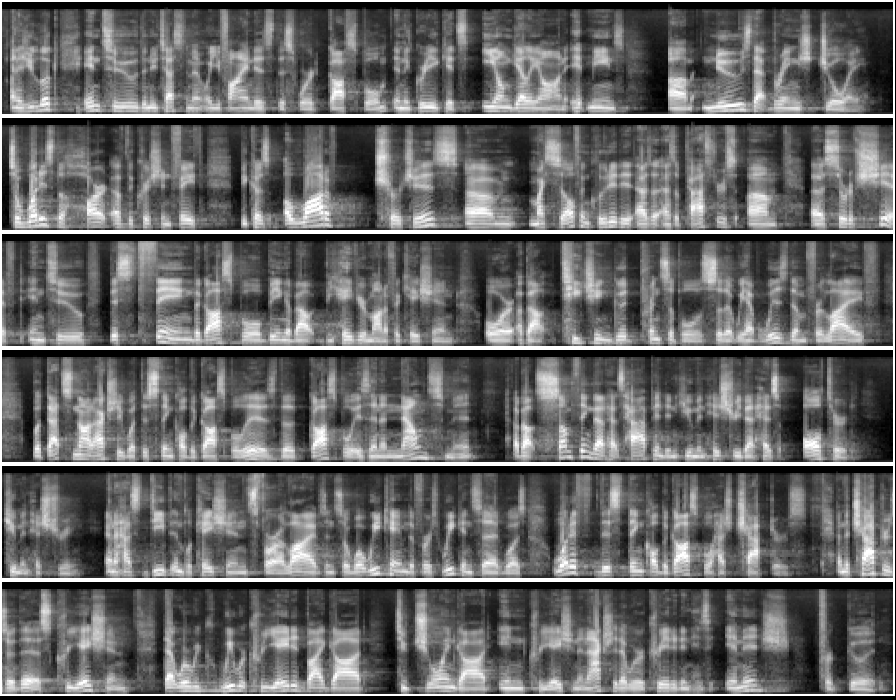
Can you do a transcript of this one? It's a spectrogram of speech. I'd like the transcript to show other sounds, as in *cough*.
And as you look into the New Testament, what you find is this word gospel. In the Greek, it's euangelion. It means um, news that brings joy. So, what is the heart of the Christian faith? Because a lot of churches, um, myself included as a, as a pastor's um, a sort of shift into this thing, the gospel, being about behavior modification or about teaching good principles so that we have wisdom for life. But that's not actually what this thing called the gospel is. The gospel is an announcement about something that has happened in human history that has altered human history and it has deep implications for our lives. And so, what we came the first week and said was, what if this thing called the gospel has chapters? And the chapters are this creation, that we we were created by God to join God in creation, and actually, that we were created in his image for good.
